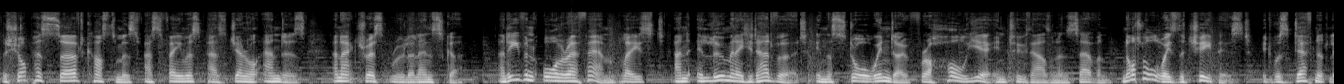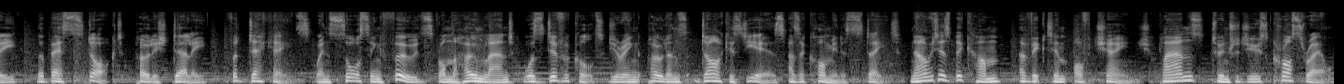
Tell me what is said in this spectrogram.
The shop has served customers as famous as General Anders and actress Rula Lenska, and even All FM placed an illuminated advert in the store window for a whole year in 2007. Not always the cheapest, it was definitely the best stocked Polish deli for decades when sourcing foods from the homeland was difficult during Poland's darkest years as a communist state. Now it has become a victim of change. Plans to introduce Crossrail,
